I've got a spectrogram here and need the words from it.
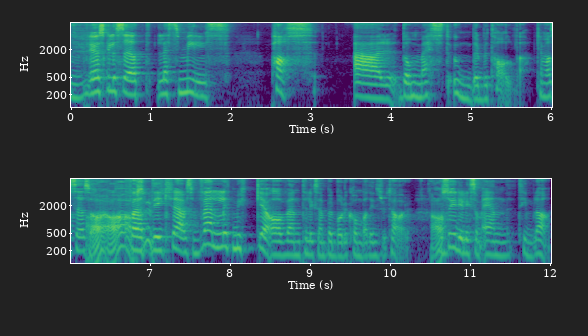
Mm. Jag skulle säga att Les Mills pass är de mest underbetalda. Kan man säga så? Ja, ja, För absolut. att det krävs väldigt mycket av en till exempel body combat instruktör. Ja. Och så är det liksom en timlön.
